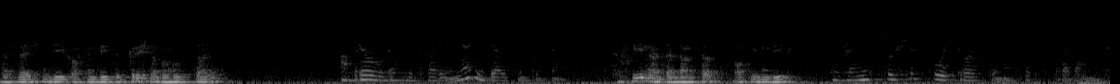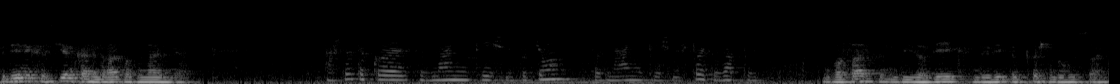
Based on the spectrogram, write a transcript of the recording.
das heißt, welchen Weg auf dem Weg des Krishna-Bewusstseins Обрел удовлетворение, идя этим путем. Zufriedenheit erlangt hat, auf diesem Weg, Уже не существует тройственных страданий. für den existieren keine dreifachen Leiden mehr. А что такое сознание Кришны? Путем сознания Кришны. Что это за путь? Und was heißt denn dieser Weg, der Weg des Krishna-Bewusstseins?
